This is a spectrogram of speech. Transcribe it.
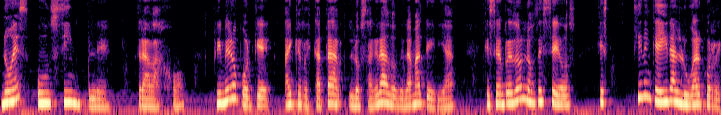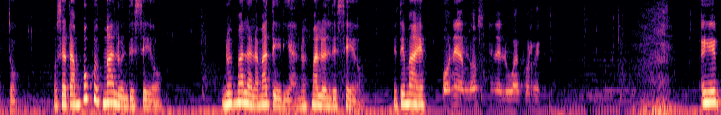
no es un simple trabajo, primero porque hay que rescatar lo sagrado de la materia, que se enredó en los deseos que tienen que ir al lugar correcto. O sea, tampoco es malo el deseo. No es mala la materia, no es malo el deseo. El tema es ponerlos en el lugar correcto. Eh,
